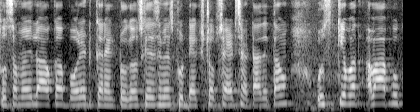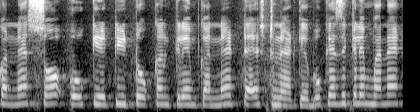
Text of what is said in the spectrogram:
तो समझ लो आपका वॉलेट कनेक्ट हो गया। उसके मैं इसको डेस्कटॉप साइड से हटा देता हूँ। उसके बाद अब आपको करना है सौ ओ टोकन क्लेम करने हैं टेस्ट नेट के। वो कैसे क्लेम करना है?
